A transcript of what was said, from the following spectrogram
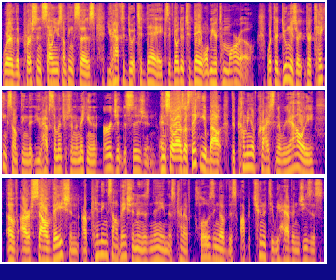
where the person selling you something says, you have to do it today, because if you don't do it today, it won't be here tomorrow. What they're doing is they're, they're taking something that you have some interest in and making an urgent decision. And so as I was thinking about the coming of Christ and the reality of our salvation, our pending salvation in his name, this kind of closing of this opportunity we have in Jesus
